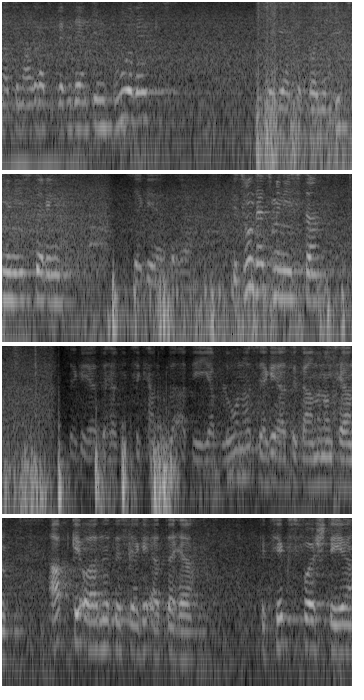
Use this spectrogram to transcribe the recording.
Nationalratspräsidentin Bures, sehr geehrte Frau Justizministerin, sehr geehrter Herr Gesundheitsminister, sehr geehrter Herr Vizekanzler Ade Jablona, sehr geehrte Damen und Herren Abgeordnete, sehr geehrter Herr Bezirksvorsteher,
